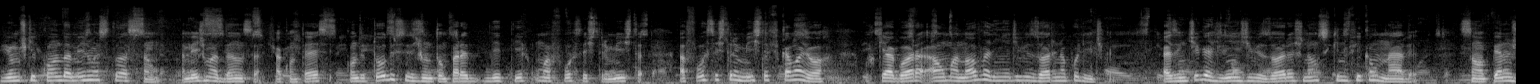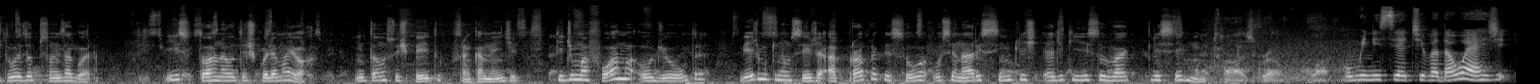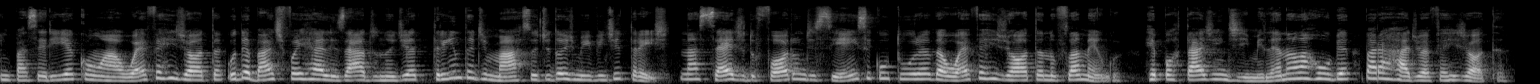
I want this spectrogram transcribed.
vimos que quando a mesma situação, a mesma dança acontece, quando todos se juntam para deter uma força extremista, a força extremista fica maior, porque agora há uma nova linha divisória na política. As antigas linhas divisórias não significam nada, são apenas duas opções agora. E isso torna a outra escolha maior. Então suspeito, francamente, que de uma forma ou de outra, mesmo que não seja a própria pessoa, o cenário simples é de que isso vai crescer muito. Uma iniciativa da UERJ, em parceria com a UFRJ, o debate foi realizado no dia 30 de março de 2023, na sede do Fórum de Ciência e Cultura da UFRJ no Flamengo. Reportagem de Milena Larrubia para a Rádio UFRJ.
